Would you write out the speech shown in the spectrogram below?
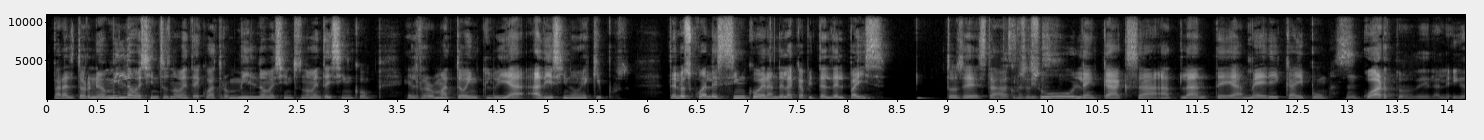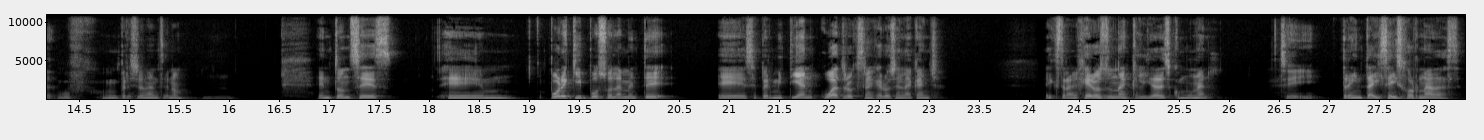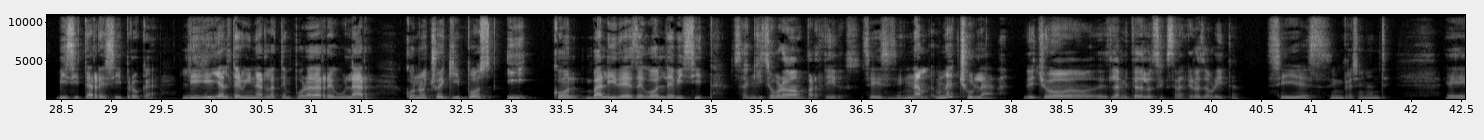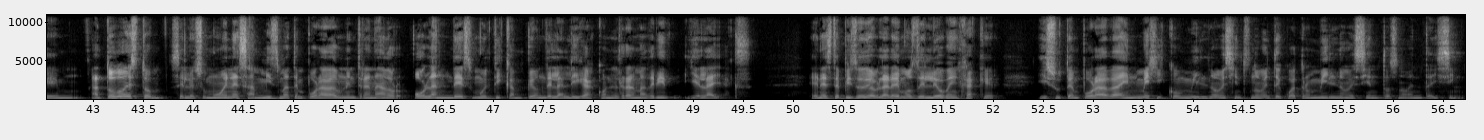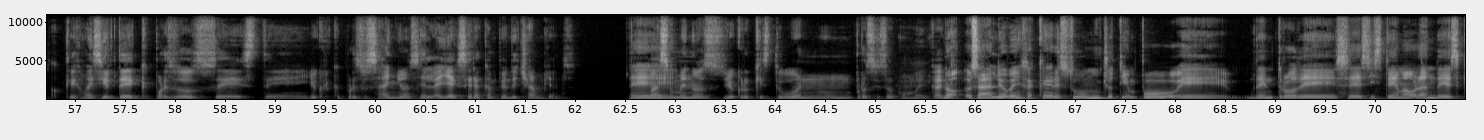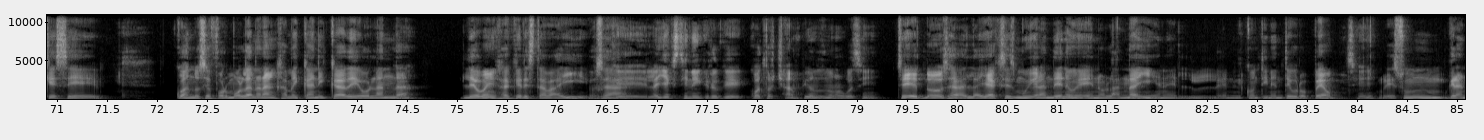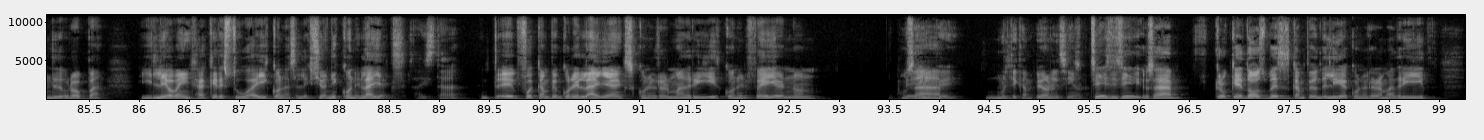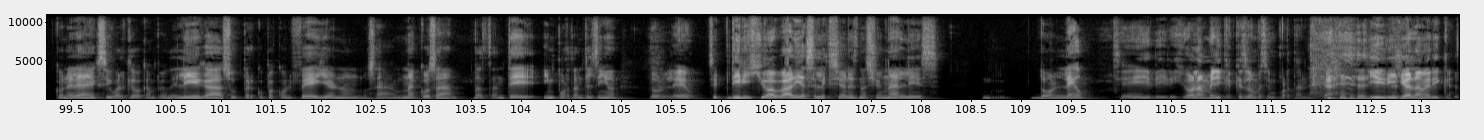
Para el torneo 1994-1995, el formato incluía a 19 equipos, de los cuales 5 eran de la capital del país. Entonces estaba Cruz. Azul, Encaxa, Atlante, América y Pumas. Un cuarto de la liga. Uf, impresionante, ¿no? Entonces, eh, por equipo solamente eh, se permitían cuatro extranjeros en la cancha. Extranjeros de una calidad descomunal. Sí. 36 jornadas, visita recíproca, liguilla al terminar la temporada regular con 8 equipos y con validez de gol de visita. O sea, aquí sobraban partidos. Sí, sí, sí. Una, una chulada. De hecho, es la mitad de los extranjeros de ahorita. Sí, es impresionante. Eh, a todo esto se le sumó en esa misma temporada un entrenador holandés multicampeón de la liga con el Real Madrid y el Ajax. En este episodio hablaremos de Leo Ben Hacker y su temporada en México 1994-1995. Que déjame decirte que por esos, este, yo creo que por esos años el Ajax era campeón de Champions. Eh, Más o menos, yo creo que estuvo en un proceso con Benjaque. No, o sea, Leo Ben Hacker estuvo mucho tiempo eh, dentro de ese sistema holandés que se. Cuando se formó la naranja mecánica de Holanda. Leo Ben Hacker estaba ahí. O sea, Porque el Ajax tiene creo que cuatro Champions, ¿no? Algo así. sí, no, o sea, el Ajax es muy grande en, en Holanda y en el, en el continente europeo. Sí. Es un grande de Europa. Y Leo Ben Hacker estuvo ahí con la selección y con el Ajax. Ahí está. Eh, fue campeón con el Ajax, con el Real Madrid, con el Feyenoord. O sea, multicampeón el señor. Sí, sí, sí. O sea, creo que dos veces campeón de liga con el Real Madrid. Con el Ajax igual quedó campeón de liga. Supercopa con el Feyenoord. O sea, una cosa bastante importante el señor. Don Leo. Sí, dirigió a varias selecciones nacionales. Don Leo. Sí, y dirigió a la América, que es lo más importante. y dirigió al América.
